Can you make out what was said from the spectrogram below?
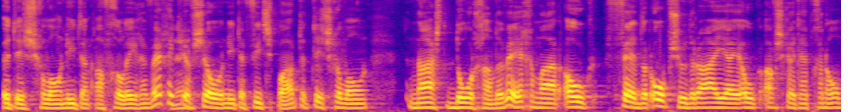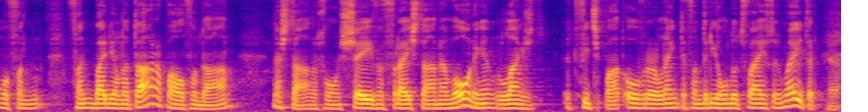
het is gewoon niet een afgelegen weggetje Nee. of zo, niet een fietspad. Het is gewoon naast de doorgaande weg, maar ook verderop, zodra jij ook afscheid hebt genomen van, van, bij die lantaarnpaal vandaan, dan staan er gewoon zeven vrijstaande woningen langs het fietspad over een lengte van 350 meter. Ja.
